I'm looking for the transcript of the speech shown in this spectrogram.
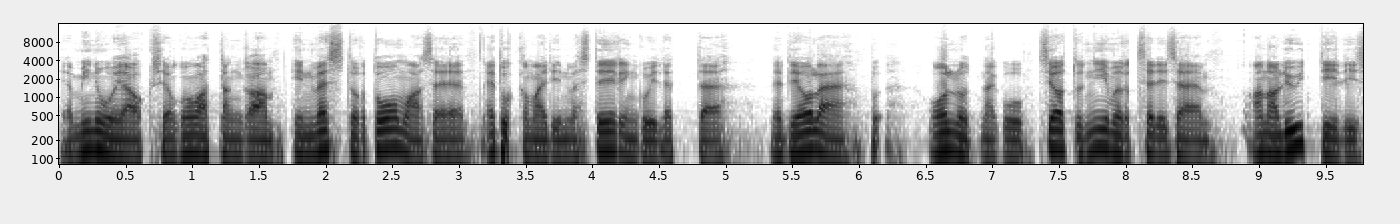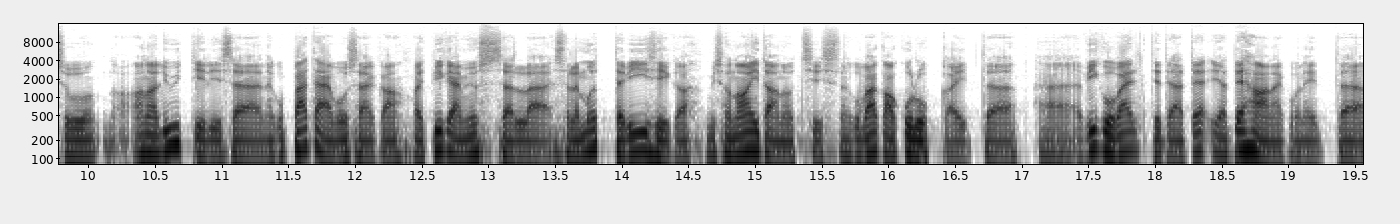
ja minu jaoks ja kui ma vaatan ka investor Toomase edukamaid investeeringuid, et need ei ole olnud nagu seotud niivõrd sellise analüütilisu, analüütilise nagu pädevusega, vaid pigem just selle, selle mõtteviisiga, mis on aidanud siis nagu väga kulukaid äh, vigu vältida ja, te, ja teha nagu neid äh,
